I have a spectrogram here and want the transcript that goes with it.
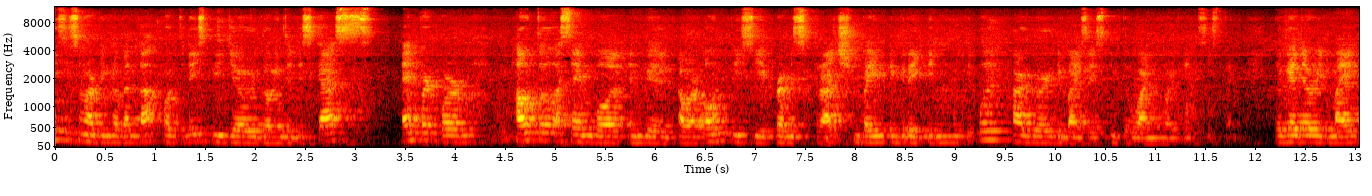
this is Marvin Gabanta. For today's video, we're going to discuss and perform how to assemble and build our own PC from scratch by integrating multiple hardware devices into one working system, together with my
